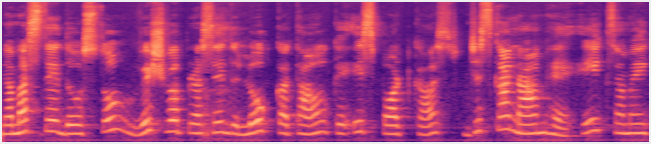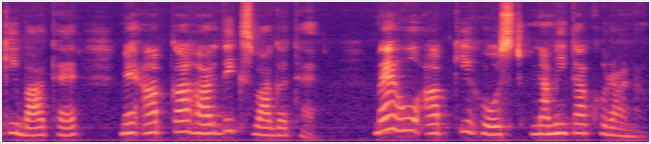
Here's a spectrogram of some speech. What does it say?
नमस्ते दोस्तों विश्व प्रसिद्ध लोक कथाओं के इस पॉडकास्ट, जिसका नाम है, एक समय की बात है, में आपका हार्दिक स्वागत है। मैं हूँ आपकी होस्ट, नमिता खुराना।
